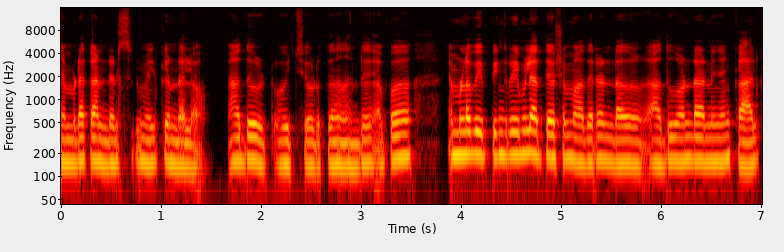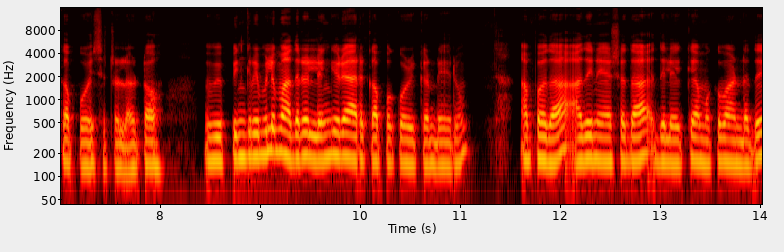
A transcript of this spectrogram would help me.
നമ്മുടെ കണ്ടൻസ്ഡ് മിൽക്ക് ഉണ്ടല്ലോ അത് ഒഴിച്ച് കൊടുക്കുന്നുണ്ട്. അപ്പോൾ നമ്മളെ വിപ്പിംഗ് ക്രീമിൽ അത്യാവശ്യം മധുരം ഉണ്ടാകും അതുകൊണ്ടാണ് ഞാൻ കാൽ കപ്പ് ഒഴിച്ചിട്ടുള്ളത് കേട്ടോ. വിപ്പിംഗ് ക്രീമിൽ മധുരം ഇല്ലെങ്കിൽ ഒരു അര കപ്പൊക്കെ ഒഴിക്കേണ്ടി വരും. അപ്പോൾ അതാ അതിനുശേഷം ഇതാ ഇതിലേക്ക് നമുക്ക് വേണ്ടത്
